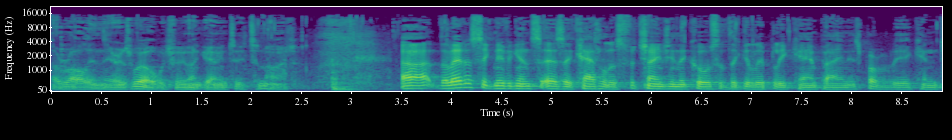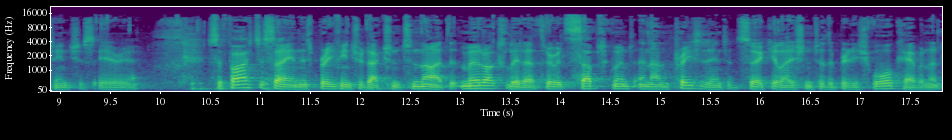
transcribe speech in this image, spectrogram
a role in there as well, which we won't go into tonight. Uh, the letter's significance as a catalyst for changing the course of the Gallipoli campaign is probably a contentious area. Suffice to say in this brief introduction tonight that Murdoch's letter, through its subsequent and unprecedented circulation to the British War Cabinet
